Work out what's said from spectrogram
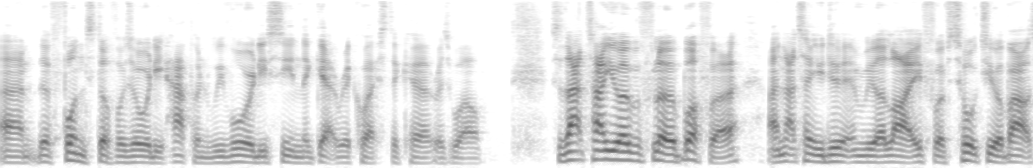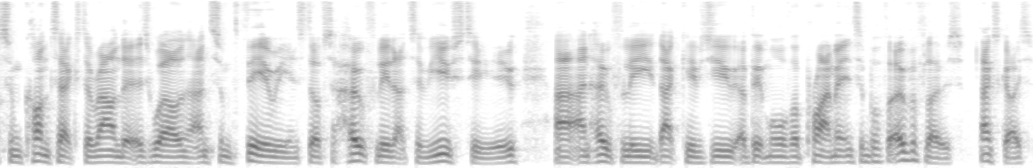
um, the fun stuff has already happened we've already seen the get request occur as well so that's how you overflow a buffer and that's how you do it in real life i've talked to you about some context around it as well and some theory and stuff. So hopefully that's of use to you, uh, and hopefully that gives you a bit more of a primer into buffer overflows. Thanks, guys.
